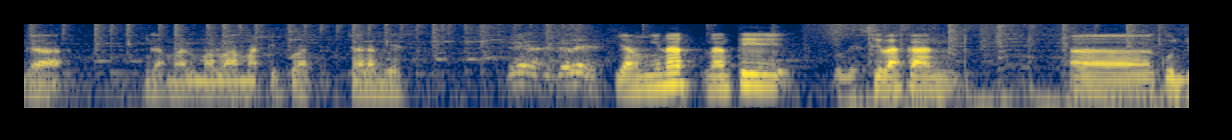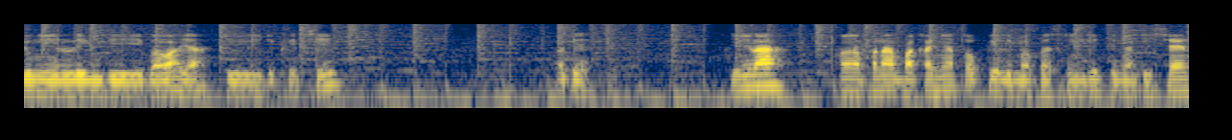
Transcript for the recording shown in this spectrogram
Nggak nggak malu-malu amat dibuat jalan guys. Kali. Yang minat nanti silahkan eh, kunjungi link di bawah ya di deskripsi. Oke, inilah eh, penampakannya topi 15 ringgit dengan desain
